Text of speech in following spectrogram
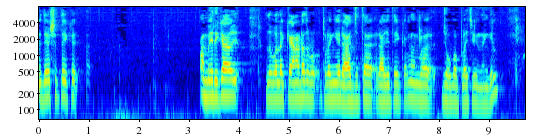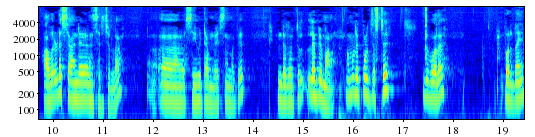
വിദേശത്തേക്ക് അമേരിക്ക അതുപോലെ കാനഡ തുടങ്ങിയ രാജ്യത്തെ രാജ്യത്തേക്കാണ് നിങ്ങൾ ജോബ് അപ്ലൈ ചെയ്യുന്നെങ്കിൽ അവരുടെ സ്റ്റാൻഡേർഡ് അനുസരിച്ചുള്ള സി വി ടെംപ്ലേറ്റ്സ് നമുക്ക് ഇന്റർനെറ്റിൽ ലഭ്യമാണ്. നമ്മളിപ്പോൾ ജസ്റ്റ് ഇതുപോലെ ഒരു നെയിം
